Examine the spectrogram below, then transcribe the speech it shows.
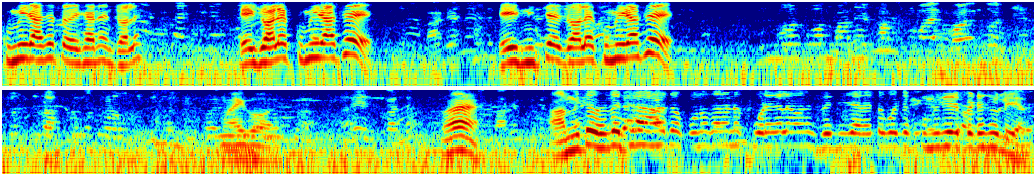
কুমির আছে তো এখানে জলে? এই জলে কুমির আছে? এই নিচে জলে কুমির আছে। মাই হ্যাঁ আমি তো ভেবেছিলাম হয়তো কোনো কারণে পড়ে গেলে মানুষ বেশি যাবে, তো বলছে কুমিরের পেটে চলে যাবে।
